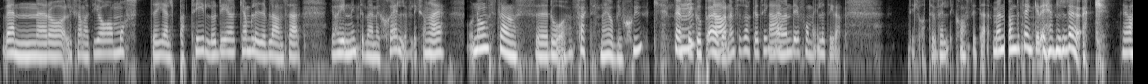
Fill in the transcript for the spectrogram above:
vänner. Och liksom att jag måste hjälpa till. Och det kan bli ibland så här, jag hinner inte med mig själv. Liksom. Nej. Och någonstans eh, då, faktiskt när jag blev sjuk, när jag Mm, fick upp ja. ögonen för saker och ting, Ja. nej, men det får mig lite grann. Det låter väldigt konstigt där. Men om du tänker dig en lök Ja.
